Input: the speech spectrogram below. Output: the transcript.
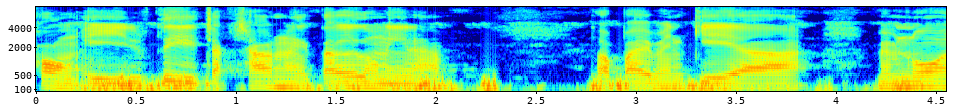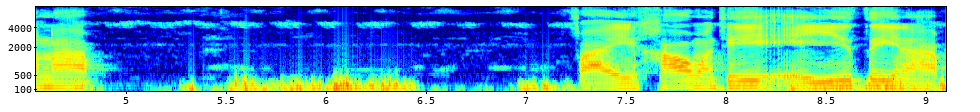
ของ E24 จากช่างไนเตอร์ตรงนี้นะครับ ต่อไปเป็นเกียร์แมมนวลนะครับ ไฟเข้ามาที่ A24 นะครับ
